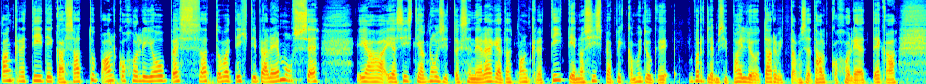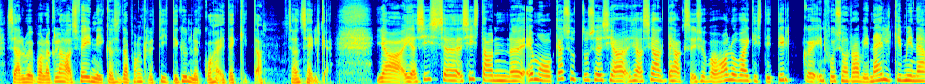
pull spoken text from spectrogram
pankratiidiga, satub alkoholijoobes, satuvad tihtipeale EMO-sse ja, ja siis diagnoositakse neile ägedat pankratiiti, no siis peab ikka muidugi võrdlemisi palju tarvitama seda alkoholi, et ega seal võib-olla klaas veiniga seda pankratiiti küll nüüd kohe ei tekita see on selge. ja, ja siis, siis ta on EMO käsutuses ja, ja seal tehakse siis juba valuvaigisti, tilk, infusioonravi, nälgimine,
